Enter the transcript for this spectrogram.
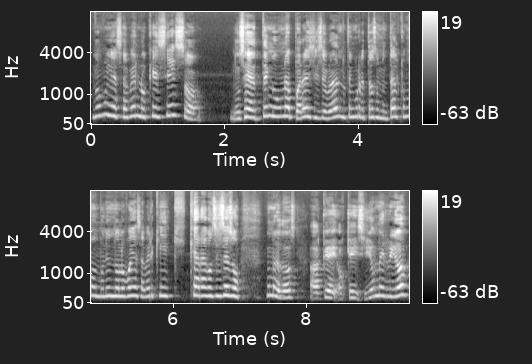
no voy a saber lo que es eso. O sea, tengo una parálisis cerebral, no tengo retraso mental, ¿cómo no lo voy a saber? ¿Qué, qué carajos es eso? Número dos, ok, ok, si yo me río,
